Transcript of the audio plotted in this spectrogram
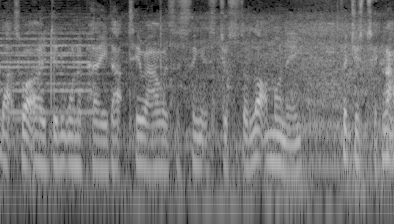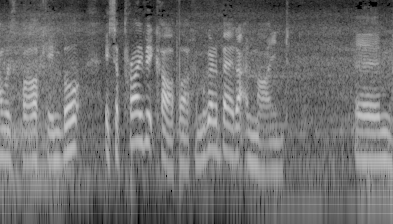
that's what I didn't want to pay that two hours. I think it's just a lot of money for just two hours parking, but it's a private car park, and we're going to bear that in mind. Um,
